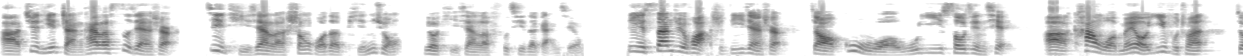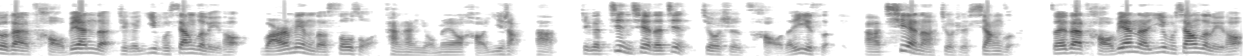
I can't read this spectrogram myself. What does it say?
啊，具体展开了四件事儿，既体现了生活的贫穷，又体现了夫妻的感情。第三句话是第一件事儿，叫故我无衣搜尽妾。啊，看我没有衣服穿，就在草编的这个衣服箱子里头玩命的搜索，看看有没有好衣裳啊。这个尽妾的尽就是草的意思啊，妾呢就是箱子，所以在草编的衣服箱子里头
